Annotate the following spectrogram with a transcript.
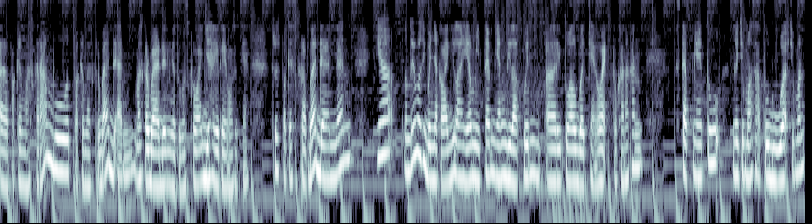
eh, pakai masker rambut pakai masker badan. Masker badan gitu masker wajah gitu ya maksudnya. Terus pakai scrub badan dan ya tentunya masih banyak lagi lah ya me time yang dilakuin eh, ritual buat cewek tuh. Karena kan stepnya itu nggak cuma satu dua cuman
